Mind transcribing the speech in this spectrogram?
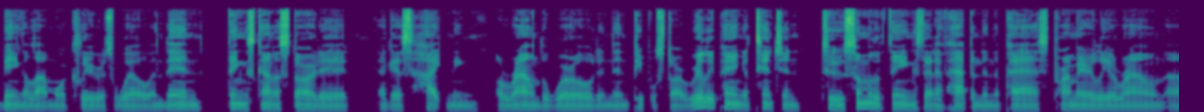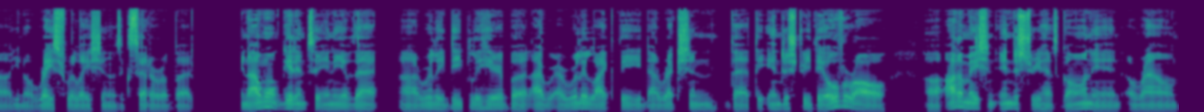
being a lot more clear as well and then things kind of started i guess heightening around the world and then people start really paying attention to some of the things that have happened in the past primarily around uh, you know race relations etc but you know, I won't get into any of that uh, really deeply here, but I, I, really like the direction that the industry, the overall uh, automation industry has gone in around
